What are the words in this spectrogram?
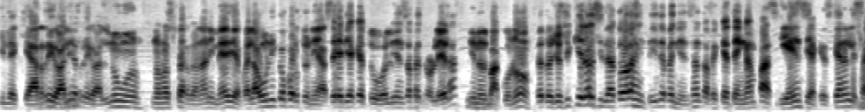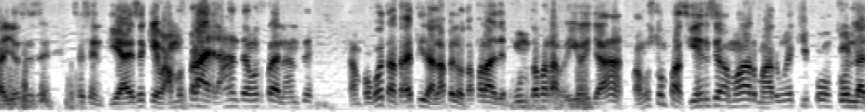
y le queda al rival y el rival no, no nos perdona ni media. Fue la única oportunidad seria que tuvo Alianza Petrolera y nos vacunó. Pero yo sí quiero decirle a toda la gente independiente de Santa Fe que tengan paciencia, que es que en el estadio se, se sentía ese que vamos para adelante, vamos para adelante. Tampoco trata de tirar la pelota para de punta para arriba y ya. Vamos con paciencia, vamos a armar un equipo con las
